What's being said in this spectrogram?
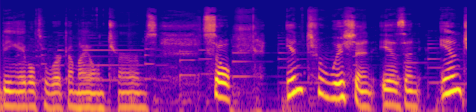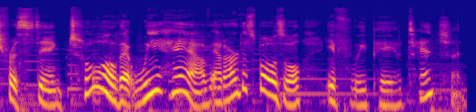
being able to work on my own terms. So, intuition is an interesting tool that we have at our disposal if we pay attention.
